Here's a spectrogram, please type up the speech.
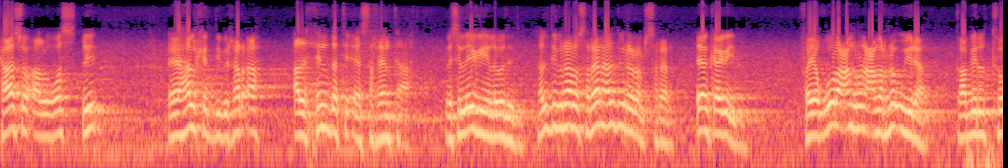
kaasoo alwasqi ee halka dibirar ah alxindati ee sareenta ah. Way isla egyihiin labadoodii. Hal dibiraroo sareena hal dibiraroo sareena ayaan kaaga iibiyey. Fayaquulu camrun camarna uu yidhaah qabiltu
